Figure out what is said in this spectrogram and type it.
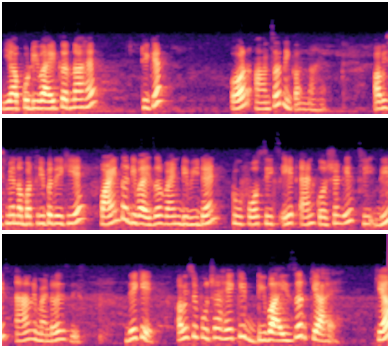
ये आपको डिवाइड करना है, ठीक है? और आंसर निकालना है। अब इसमें नंबर थ्री पर देखिए। Find the divisor when dividend two four six eight and quotient is three this and remainder is this देखिए, अब इसमें पूछा है कि डिवाइजर क्या है? क्या?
